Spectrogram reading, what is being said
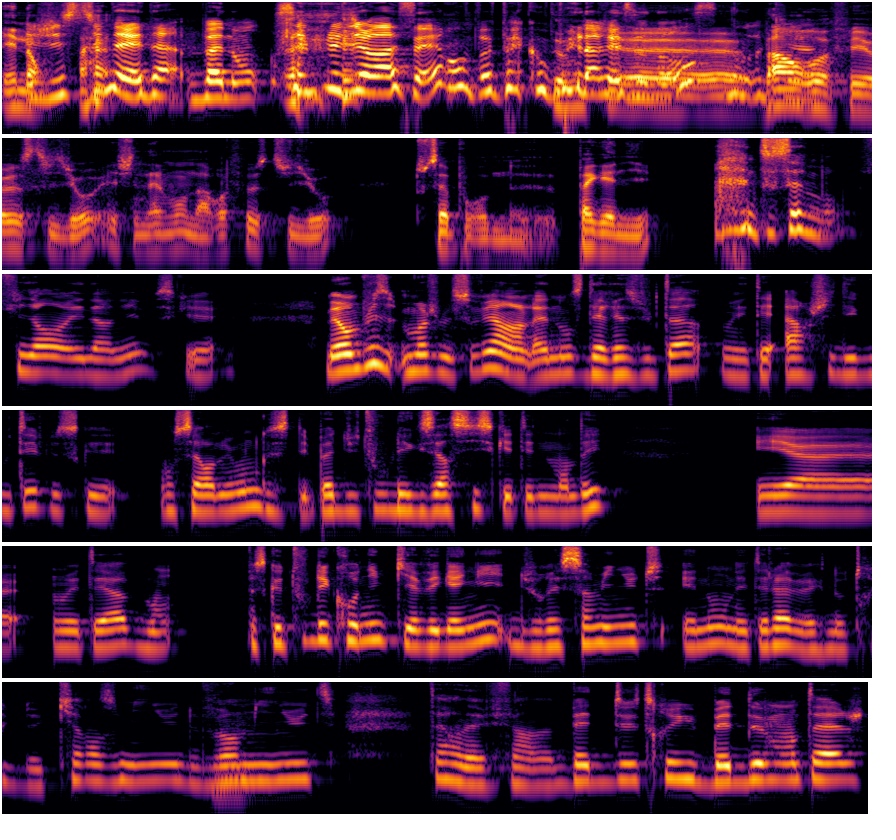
Et non. Justine, elle était là, bah non, c'est le plus dur à faire. On peut pas couper Donc, la résonance. euh, donc, bah, on euh, refait au studio. Et finalement, on a refait au studio. Tout ça pour ne pas gagner. tout ça bon finir l'année dernière parce que mais en plus moi je me souviens hein, l'annonce des résultats on était archi dégoûtés parce que on s'est rendu compte que c'était pas du tout l'exercice qui était demandé et euh, on était là bon parce que toutes les chroniques qui avaient gagné duraient 5 minutes. Et nous on était là avec nos trucs de 15 minutes 20 Mm. minutes. Putain, on avait fait un bête de trucs bête de montage.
